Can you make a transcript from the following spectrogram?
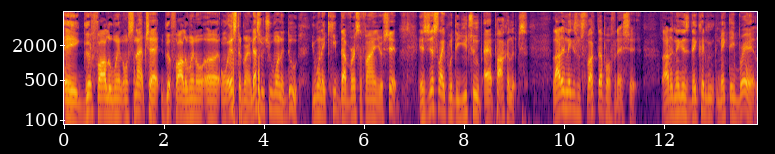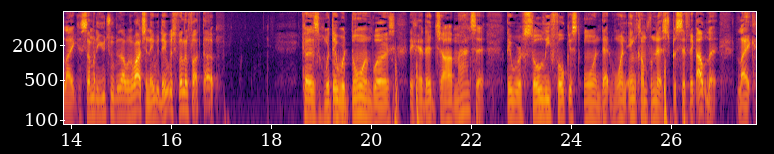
a good following on Snapchat. Good following on uh, on Instagram. That's what you want to do. You want to keep diversifying your shit. It's just like with the YouTube apocalypse. A lot of niggas was fucked up off of that shit. A lot of niggas they couldn't make their bread. Like some of the YouTubers I was watching, they they was feeling fucked up. Cause what they were doing was they had that job mindset they were solely focused on that one income from that specific outlet. Like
